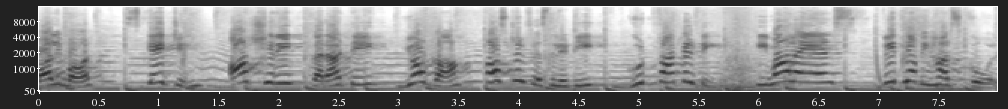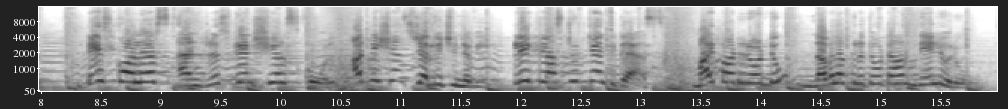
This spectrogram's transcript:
volleyball skating archery karate yoga hostel facility good faculty. Himalayans Vidya Vihar school day scholars and residential school. Admissions జరుగుచున్నవి. Play class to tenth class. Mypadu road Navalakula Thota Nellore.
